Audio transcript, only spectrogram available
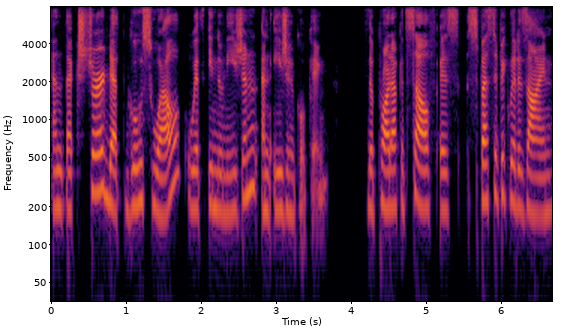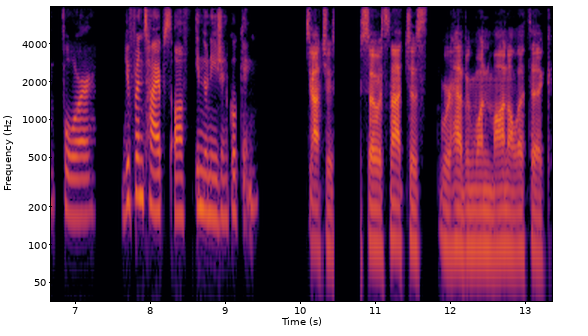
and texture that goes well with Indonesian and Asian cooking. The product itself is specifically designed for different types of Indonesian cooking. Gotcha. So it's not just we're having one monolithic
